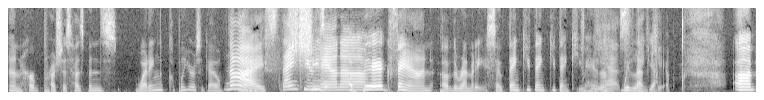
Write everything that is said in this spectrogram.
and her precious husband's wedding a couple years ago. Nice. Thank you, She's Hannah. a big fan of the remedy. So thank you, thank you, thank you, Hannah. yes, we love ya. you. Um,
